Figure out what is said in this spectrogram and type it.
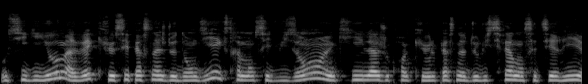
aussi, Guillaume, avec ces personnages de dandy extrêmement séduisants, qui, là, je crois que le personnage de Lucifer dans cette série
